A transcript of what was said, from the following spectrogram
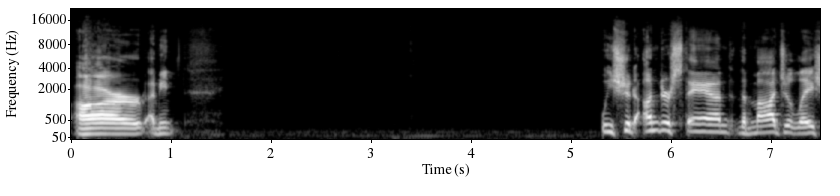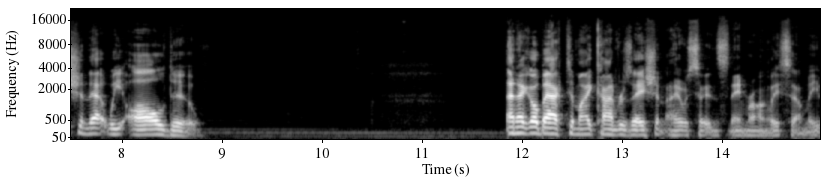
Are, I mean, we should understand the modulation that we all do and I go back to my conversation. I always say this name wrongly. Tell me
